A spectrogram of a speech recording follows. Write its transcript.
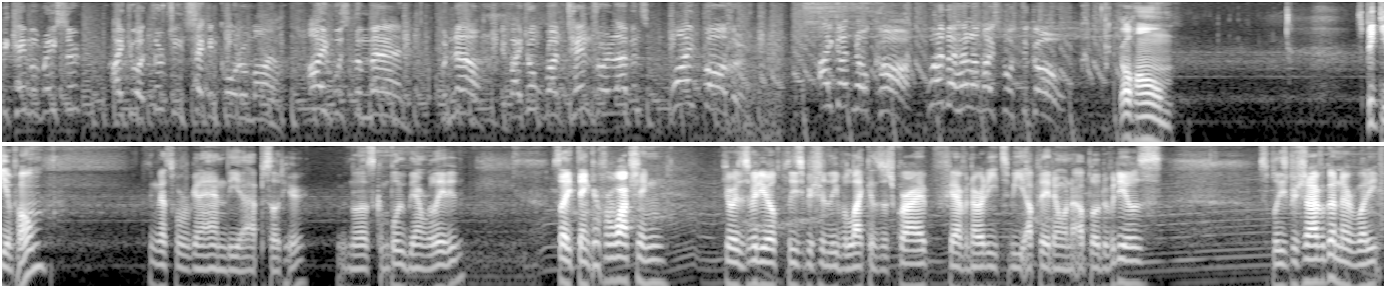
Became a racer, I do a 13 second quarter mile. I was the man. But now, if I don't run 10s or 11s, why bother? I got no car. Where the hell am I supposed to go? Go home. Speaking of home, I think that's where we're gonna end the uh, episode here, even though it's completely unrelated. So, like, thank you for watching. If you enjoyed this video, please be sure to leave a like and subscribe if you haven't already to be updated when I upload the videos. So please be sure to have a good one, everybody.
